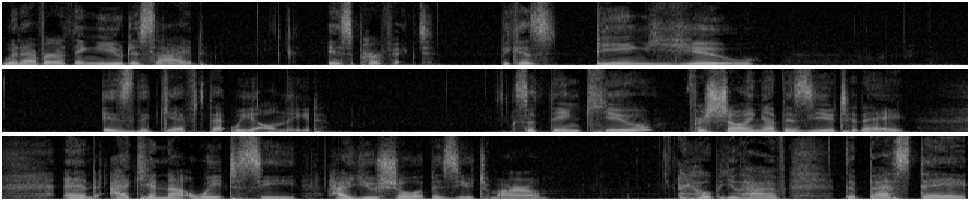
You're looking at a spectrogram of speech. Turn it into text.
Whatever thing you decide is perfect because being you is the gift that we all need. So, thank you for showing up as you today. And I cannot wait to see how you show up as you tomorrow. I hope you have the best day,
